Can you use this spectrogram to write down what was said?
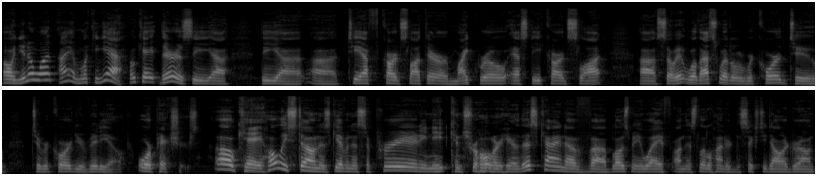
Oh, and you know what? I am looking, yeah, okay, there is the, uh, the uh, uh, TF card slot there, or micro SD card slot. Uh, so it will, that's what it'll record to, to record your video or pictures. Okay, Holy Stone has given us a pretty neat controller here. This kind of uh, blows me away on this little $160 drone.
